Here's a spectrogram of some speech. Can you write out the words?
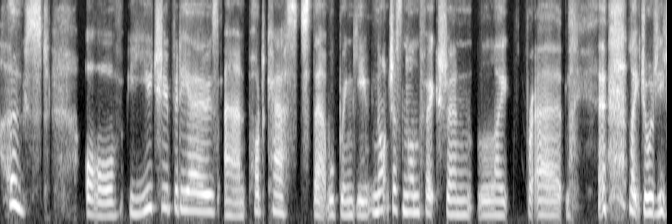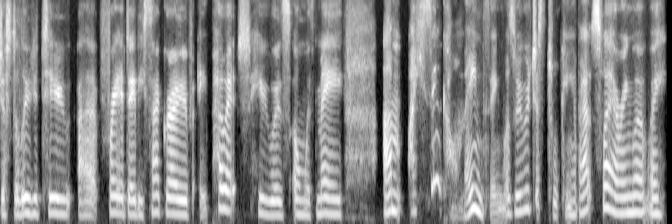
host of YouTube videos and podcasts that will bring you not just nonfiction, like uh, like Georgie just alluded to, uh, Freya Daly Sadgrove, a poet who was on with me. Um, I think our main thing was we were just talking about swearing, weren't we?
